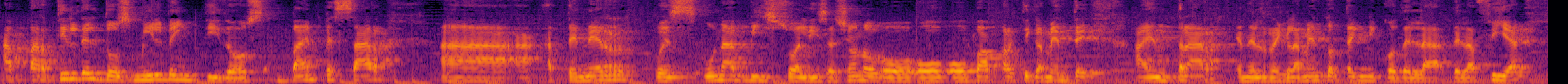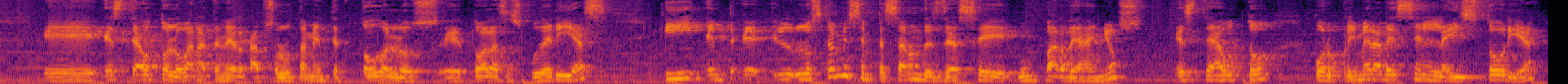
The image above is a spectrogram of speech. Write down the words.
a partir del 2022, va a empezar a, a- tener pues una visualización o, o- o va prácticamente a entrar en el reglamento técnico de la, de la FIA. Eh, este auto lo van a tener absolutamente todos los, eh, todas las escuderías y eh, los cambios empezaron desde hace un par de años. Este auto, por primera vez en la historia,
